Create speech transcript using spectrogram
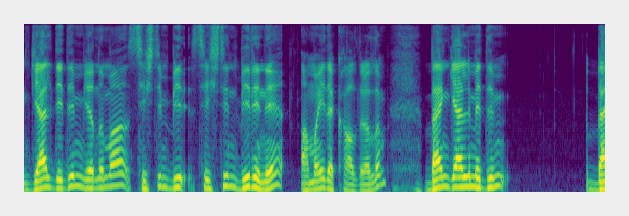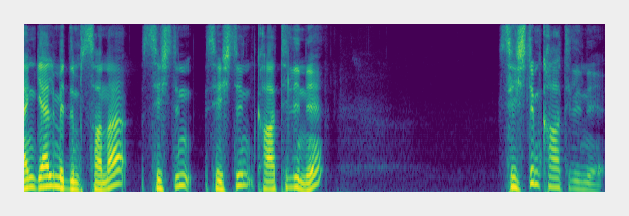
Gel dedim yanıma seçtim bir seçtin birini amayı da kaldıralım. Ben gelmedim ben gelmedim sana seçtin seçtin katilini. Seçtim katilini.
